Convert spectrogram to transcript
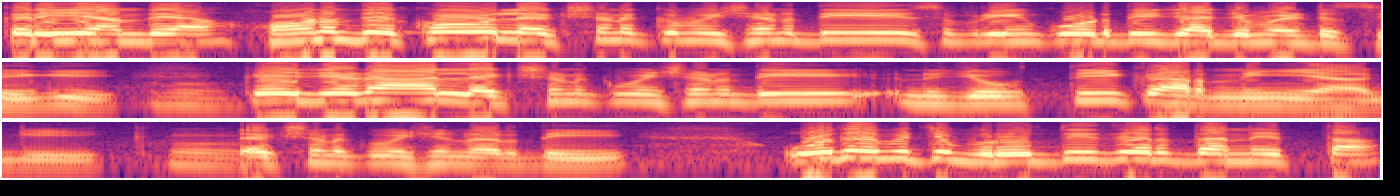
ਕਰੀ ਜਾਂਦੇ ਆ। ਹੁਣ ਦੇਖੋ ਇਲੈਕਸ਼ਨ ਕਮਿਸ਼ਨ ਦੀ ਸੁਪਰੀਮ ਕੋਰਟ ਦੀ ਜੱਜਮੈਂਟ ਸੀਗੀ ਕਿ ਜਿਹੜਾ ਇਲੈਕਸ਼ਨ ਕਮਿਸ਼ਨ ਦੀ ਨਿਯੁਕਤੀ ਕਰਨੀ ਆਗੀ ਇਲੈਕਸ਼ਨ ਕਮਿਸ਼ਨਰ ਦੀ ਉਹਦੇ ਵਿੱਚ ਵਿਰੋਧੀ ਧਿਰ ਦਾ ਨੇਤਾ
